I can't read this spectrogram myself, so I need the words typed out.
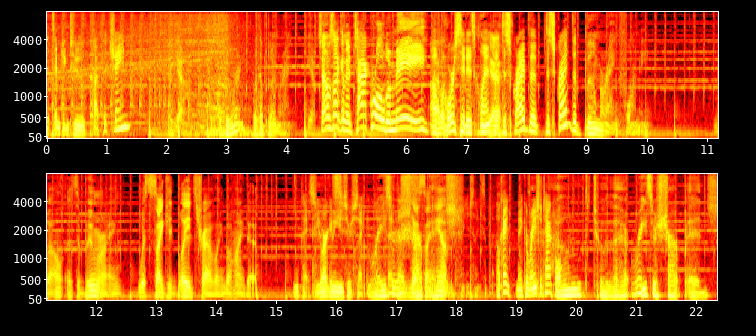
Attempting to cut the chain uh, Yeah. with a boomerang. With a boomerang. Sounds like an attack roll to me. Of course it is, Clint. But describe the describe the boomerang for me. Well, it's a boomerang with psychic blades traveling behind it. Okay, so you are going to use your second blade. Razor That does sharp Yes, I am. edge. change things a. Okay, make a ranged attack roll. Honed to the razor sharp edge.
